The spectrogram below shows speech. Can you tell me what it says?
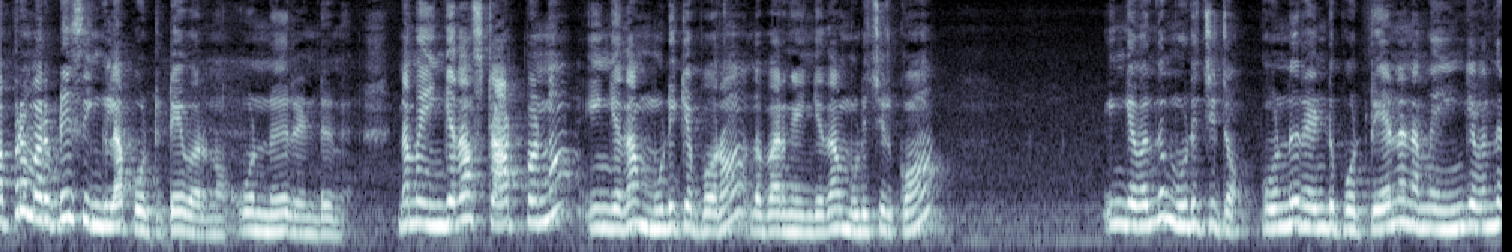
அப்புறம் மறுபடியும் சிங்கிளாக போட்டுகிட்டே வரணும் ஒன்று ரெண்டுன்னு. நம்ம இங்கே தான் ஸ்டார்ட் பண்ணோம் இங்கே தான் முடிக்க போகிறோம் இதை பாருங்கள் இங்கே தான் முடிச்சிருக்கோம். இங்கே வந்து முடிச்சிட்டோம் ஒன்று ரெண்டு போட்டு. ஏன்னா நம்ம இங்கே வந்து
